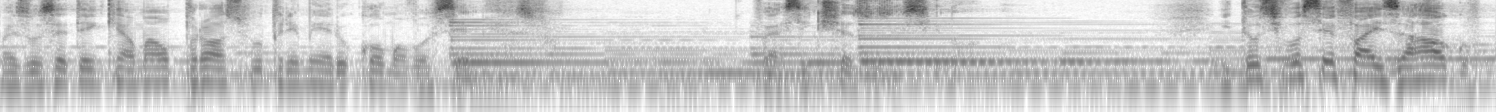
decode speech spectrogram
mas você tem que amar o próximo primeiro como você mesmo. Foi assim que Jesus ensinou. Então, se você faz algo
